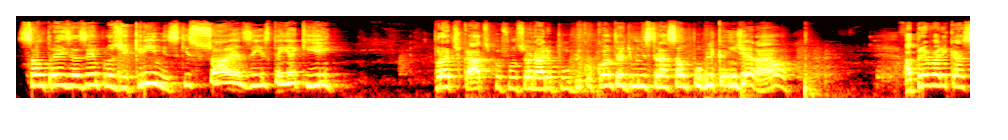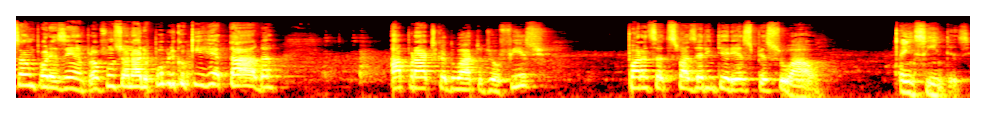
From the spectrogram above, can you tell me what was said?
são três exemplos de crimes que só existem aqui, praticados por funcionário público contra a administração pública em geral. A prevaricação, por exemplo, é o funcionário público que retarda a prática do ato de ofício para satisfazer interesse pessoal. Em síntese,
